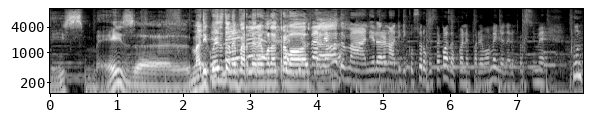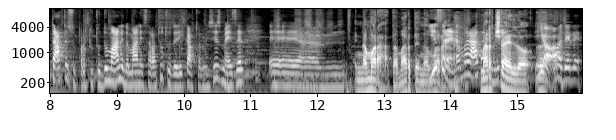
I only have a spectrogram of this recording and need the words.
Miss Maisel. Ma Miss di questo ne Maisel, parleremo un'altra volta. Ne parliamo domani. Allora, no, ti dico solo questa cosa, poi ne parliamo meglio nelle prossime puntate, soprattutto domani. Domani sarà tutto dedicato a Mrs. Maisel. Ehm, Innamorata, Marta è innamorata. Io sono innamorata. Marcello, mi- Io eh, ho delle.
